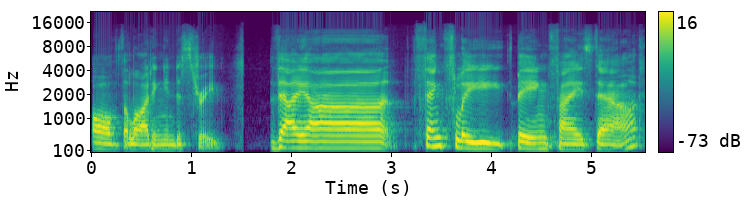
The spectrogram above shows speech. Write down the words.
of the lighting industry. They are thankfully being phased out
